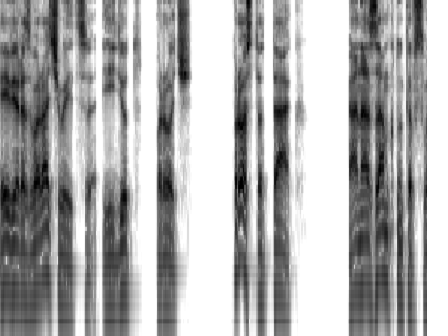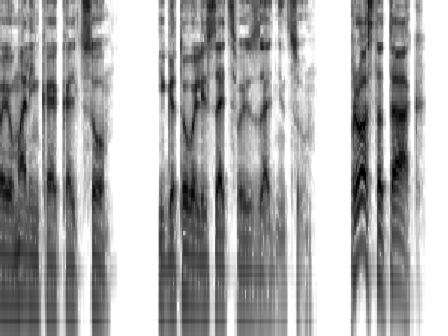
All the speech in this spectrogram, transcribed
Эви разворачивается и идет прочь. Просто так. Она замкнута в свое маленькое кольцо и готова лизать свою задницу. Просто так.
